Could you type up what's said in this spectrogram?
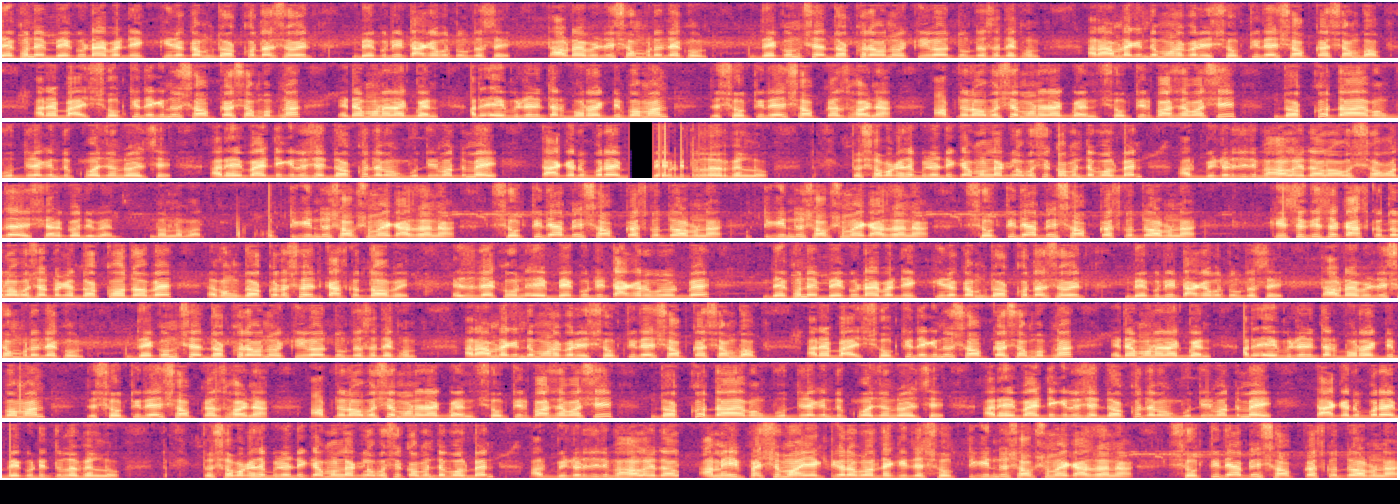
দেখুন, এই বেকু ডায়াবেটিক কীরকম দক্ষতার সহিত বেকুটি টাকার উপর তুলতেছে। তারপরে ভিডিও সম্পূর্ণ দেখুন। দেখুন সে দক্ষতা বানাবে, কীভাবে তুলতেছে দেখুন। আর আমরা কিন্তু মনে করি শক্তিতে সব কাজ সম্ভব। আরে ভাই, শক্তিতে কিন্তু সব কাজ সম্ভব না, এটা মনে রাখবেন। আর এই ভিডিওটি তার বড় একটি প্রমাণ যে শক্তিতে সব কাজ হয় না। আপনারা অবশ্যই মনে রাখবেন, শক্তির পাশাপাশি দক্ষতা এবং বুদ্ধির কিন্তু প্রয়োজন রয়েছে। আর এই বাড়িটি কিন্তু সেই দক্ষতা এবং বুদ্ধির মাধ্যমেই তাকের উপরে বেগুটি তুলে ফেলল। তো সবার কাছে ভিডিওটি কেমন লাগল অবশ্যই কমেন্টে বলবেন। আর ভিডিওটি যদি ভালো লাগে তাহলে অবশ্যই সমাজে শেয়ার করে দিবেন। ধন্যবাদ। শক্তি কিন্তু সবসময় কাজ হয় না। শক্তিতে আপনি সব কাজ করতে পারবেন না। শক্তি কিন্তু সবসময় কাজ হয় না। শক্তিতে আপনি সব কাজ করতে পারবেন না। কিছু কিছু কাজ করতে হলে অবশ্যই আপনাকে দক্ষ হতে হবে এবং দক্ষতার সহিত কাজ করতে হবে। এই যে দেখুন, এই বেকুটি টাকার উপর উঠবে। দেখুন, এই বেকু ড্রাইভারটি কীরকম দক্ষতার সহিত বেকুটি টাকার উপর তুলতেছে। তারপরে ভিডিও সম্পূর্ণ দেখুন। দেখুন সে দক্ষতা বানাবে কীভাবে তুলতেছে, দেখুন। আর আমরা কিন্তু মনে করি শক্তিতে সব কাজ সম্ভব। আরে ভাই, শক্তিতে কিন্তু সব কাজ সম্ভব না, এটা মনে রাখবেন। আর এই ভিডিওটি তার বড় একটি প্রমাণ যে শক্তিতে সব কাজ হয় না। আপনারা অবশ্যই মনে রাখবেন, শক্তির পাশাপাশি দক্ষতা এবং বুদ্ধির কিন্তু প্রয়োজন রয়েছে। আর এই বাড়িটি কিন্তু সেই দক্ষতা এবং বুদ্ধির মাধ্যমেই তাকের উপরে বেকুটি তুলে ফেলল। তো সবার কাছে ভিডিওটি কেমন লাগল অবশ্যই কমেন্টে বলবেন। আর ভিডিওটি যদি ভালো লাগে তাহলে আমি প্রায় সময় একটি কথা বলে থাকি যে শক্তি কিন্তু সবসময় কাজ হয় না। শক্তিতে আপনি সব কাজ করতে পারবেন না।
